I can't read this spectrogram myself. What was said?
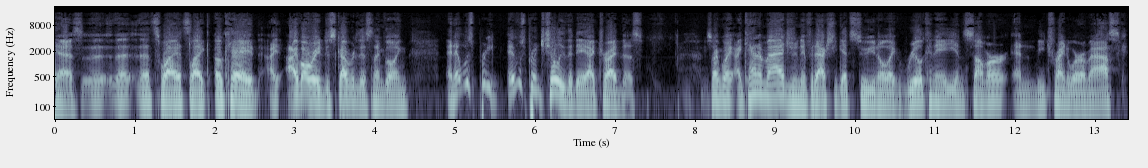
Yes, uh, that, that's why it's like okay. I, I've already discovered this, and I'm going, and it was pretty. It was pretty chilly the day I tried this. So I'm going. I can't imagine if it actually gets to you know like real Canadian summer and me trying to wear a mask.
